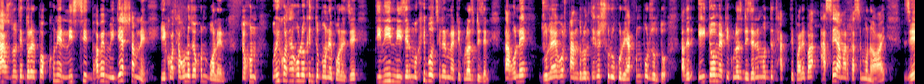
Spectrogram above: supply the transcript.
রাজনৈতিক দলের পক্ষ নিয়ে নিশ্চিতভাবে মিডিয়ার সামনে এই কথাগুলো যখন বলেন, তখন ওই কথাগুলো কিন্তু মনে পড়ে যে তিনি নিজের মুখেই বলছিলেন ম্যাটিকুলাস ডিজাইন। তাহলে জুলাই আগস্ট আন্দোলন থেকে শুরু করে এখন পর্যন্ত তাদের এইটাও ম্যাটিকুলাস ডিজাইনের মধ্যে থাকতে পারে বা আছে আমার কাছে মনে হয় যে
